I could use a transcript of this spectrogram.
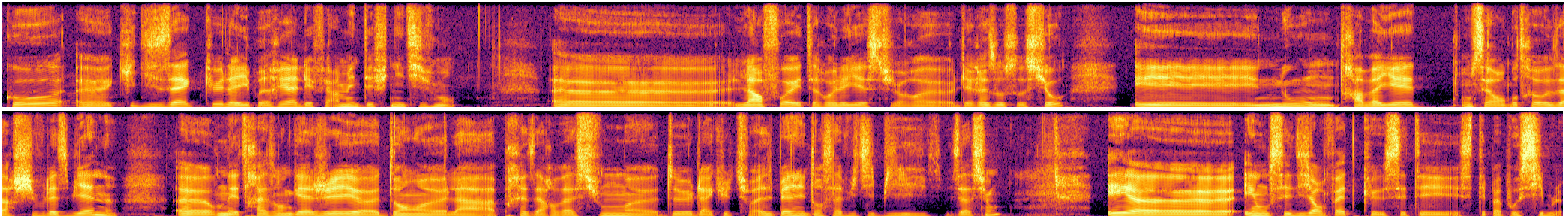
Co qui disait que la librairie allait fermer définitivement. Euh, L'info a été relayée sur euh, les réseaux sociaux et nous, on travaillait, on s'est rencontrés aux archives lesbiennes. Euh, on est très engagés dans la préservation de la culture lesbienne et dans sa visibilisation. Et, on s'est dit en fait que c'était c'était pas possible.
